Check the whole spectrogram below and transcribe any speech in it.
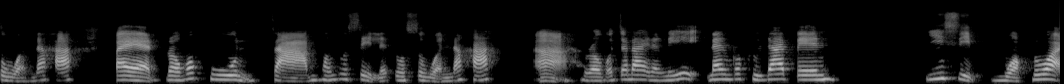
ส่วนนะคะแปดเราก็คูณสามทั้งตัวเศษและตัวส่วนนะคะอ่าเราก็จะได้ดังนี้นั่นก็คือได้เป็นยี่สิบบวกด้วย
